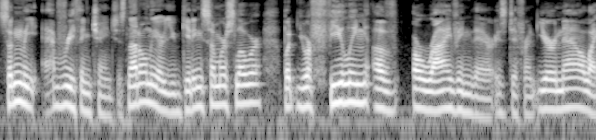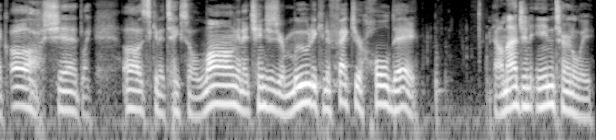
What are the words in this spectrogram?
Suddenly everything changes. Not only are you getting somewhere slower, but your feeling of arriving there is different. You're now like, oh shit, like, oh, it's gonna take so long, and it changes your mood. It can affect your whole day. Now imagine internally,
